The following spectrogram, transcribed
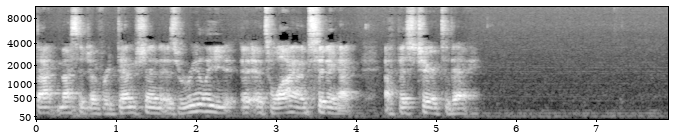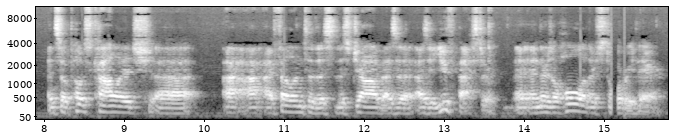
that message of redemption is really it's why I'm sitting at, at this chair today. And so post college, uh, I, I, fell into this this job as a as a youth pastor, and, and there's a whole other story there.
